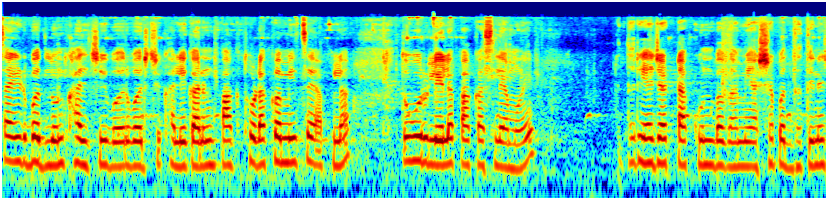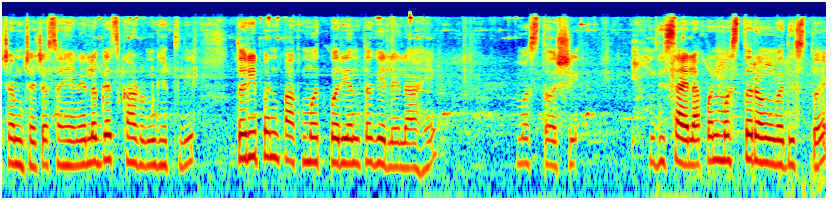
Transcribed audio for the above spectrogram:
साईड बदलून खालची वर वरची खाली कारण पाक थोडा कमीच आहे आपला. तो उरलेला पाक असल्यामुळे. तर ह्याच्यात टाकून बघा मी अशा पद्धतीने चमच्याच्या सहाय्याने लगेच काढून घेतली. तरी पण पाक मधपर्यंत गेलेला आहे. मस्त अशी दिसायला पण मस्त रंग दिसतोय.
